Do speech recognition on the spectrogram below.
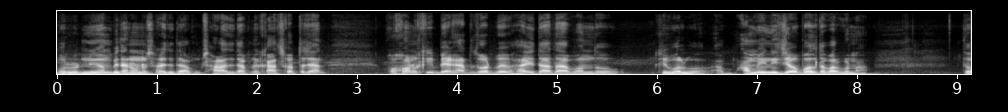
গুরুর নিয়ম, বিধান অনুসারে যদি ছাড়া যদি আপনি কাজ করতে যান, কখন কি ব্যাঘাত ঘটবে ভাই, দাদা, বন্ধু, কি বলব? আমি নিজেও বলতে পারব না। তো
